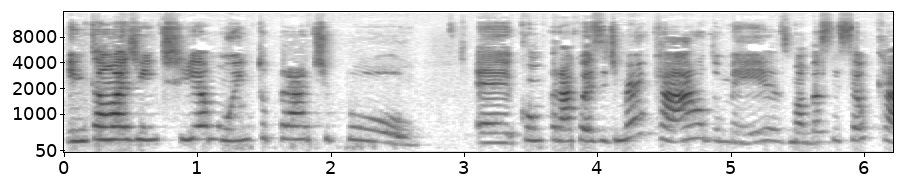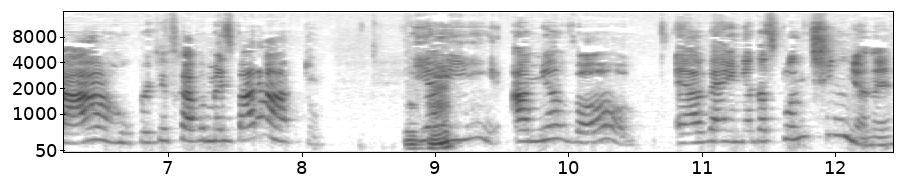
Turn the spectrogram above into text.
Então, a gente ia muito pra, tipo... É, comprar coisa de mercado mesmo, abastecer o carro, porque ficava mais barato. Uhum. E aí, a minha avó é a veinha das plantinhas, né?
